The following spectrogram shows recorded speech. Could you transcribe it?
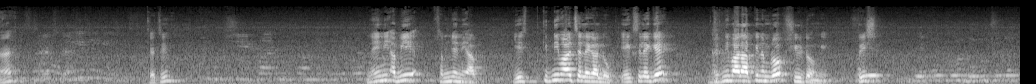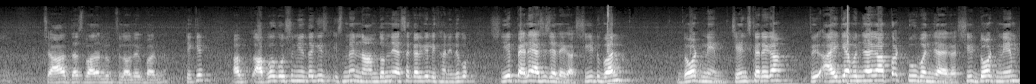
हैं? क्या चीज़? नहीं नहीं ये समझे नहीं आप। ये कितनी बार चलेगा लूप एक से लेके जितनी बार आपकी नंबर ऑफ़ शीट होंगी। फिर चार, दस, बारह लूप चला लो एक बार में। ठीक है? अब आपका क्वेश्चन ये था कि इसमें नाम तो हमने ऐसा करके लिखा नहीं। देखो, ये पहले ऐसे चलेगा। Sheet one dot name change करेगा, फिर आई क्या बन जाएगा आपका? टू बन जाएगा। शीट डॉट नेम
